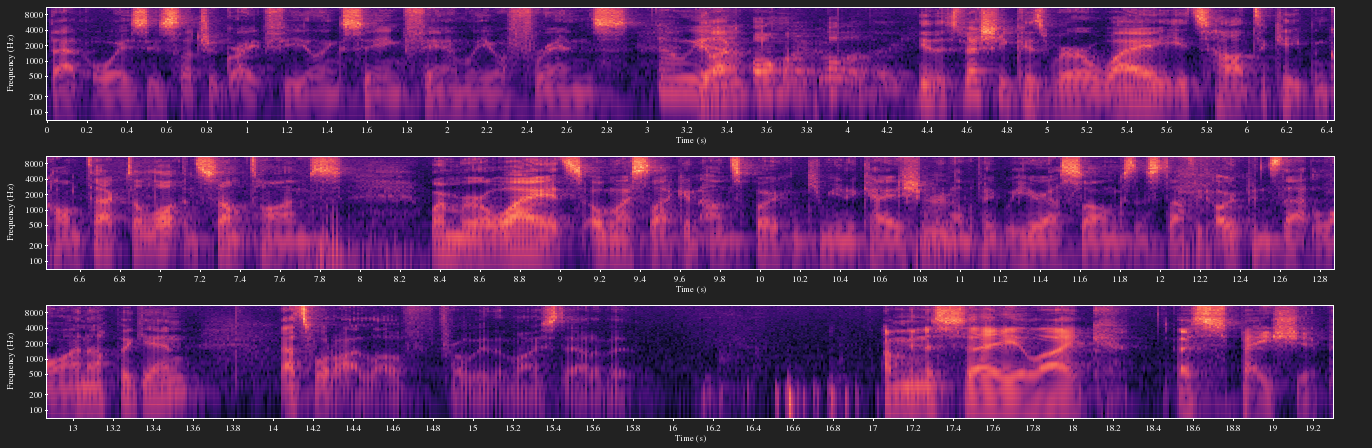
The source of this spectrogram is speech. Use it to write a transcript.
that always is such a great feeling seeing family or friends. Oh, be yeah. like, oh my god, yeah, especially because we're away, it's hard to keep in contact a lot, and sometimes when we're away, it's almost like an unspoken communication. When other people hear our songs and stuff, it opens that line up again. That's what I love probably the most out of it. I'm gonna say like a spaceship.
